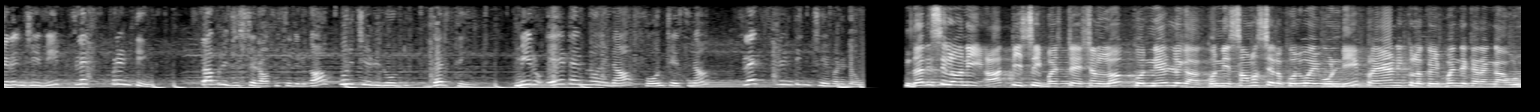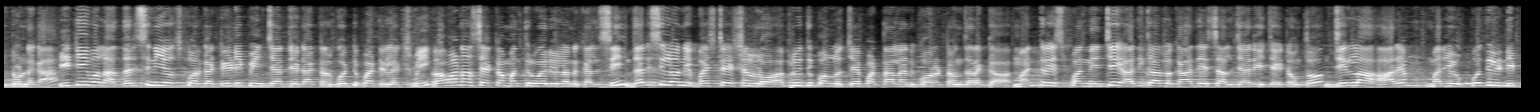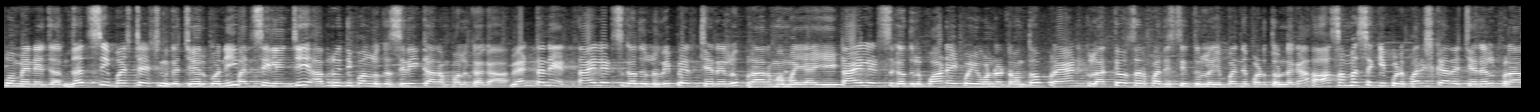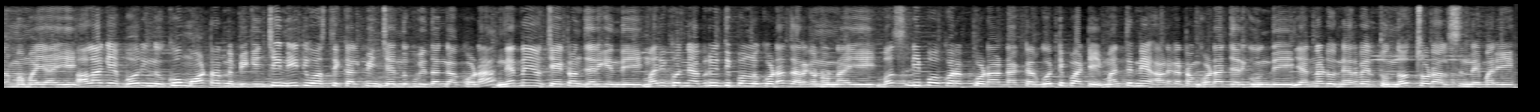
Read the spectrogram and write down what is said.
Chiranjeevi flex printing sub register office ఎదురుగా Kurichedu road Darsi. మీరు ఏ టైంలో అయినా ఫోన్ చేసినా ఫ్లెక్స్ ప్రింటింగ్ చేయబడను. దరిసిలోని ఆర్టీసీ బస్ స్టేషన్లో కొన్నేళ్ళుగా కొన్ని సమస్యలు కొలువై ఉండి ప్రయాణికులకు ఇబ్బందికరంగా ఉంటుండగా ఇటీవల దర్శి నియోజకవర్గ TDP incharge doctor Gottipati Lakshmi రవాణా శాఖ మంత్రివర్యులను కలిసి దర్శిలోని బస్ స్టేషన్లో అభివృద్ధి పనులు చేపట్టాలని కోరటం జరగ్గా మంత్రి స్పందించి అధికారులకు ఆదేశాలు జారీ చేయడంతో జిల్లా ఆర్ఎం మరియు Podili depot manager Darsi bus స్టేషన్కు చేరుకొని పరిశీలించి అభివృద్ధి పనులకు శ్రీకారం పలుకగా వెంటనే టాయిలెట్స్ గదులు రిపేర్ చర్యలు ప్రారంభమయ్యాయి. టాయిలెట్స్ గదులు పాడైపోయి ఉండటంతో ప్రయాణికులు అత్యవసర పరిస్థితుల్లో ఇబ్బంది పడుతుండగా ఆ సమస్యకి ఇప్పుడు పరిష్కార చర్యలు ప్రారంభమయ్యాయి. అలాగే బోరింగ్కు మోటార్ను బిగించి నీటి వసతి కల్పించేందుకు విధంగా కూడా నిర్ణయం చేయటం జరిగింది. మరికొన్ని అభివృద్ధి పనులు కూడా జరగనున్నాయి. బస్ డిపో కొరకు కూడా డాక్టర్ గొట్టిపాటి మంత్రిని అడగటం కూడా జరిగి ఉంది. ఎన్నడూ నెరవేరుతుందో చూడాల్సిందే మరి.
